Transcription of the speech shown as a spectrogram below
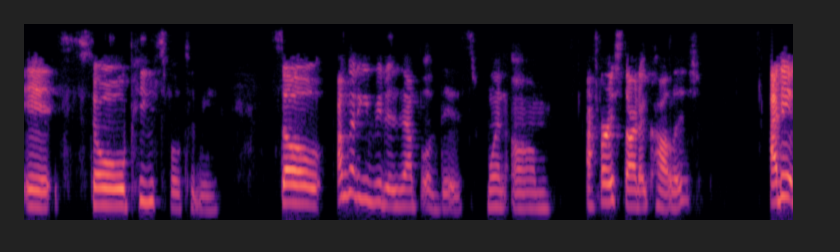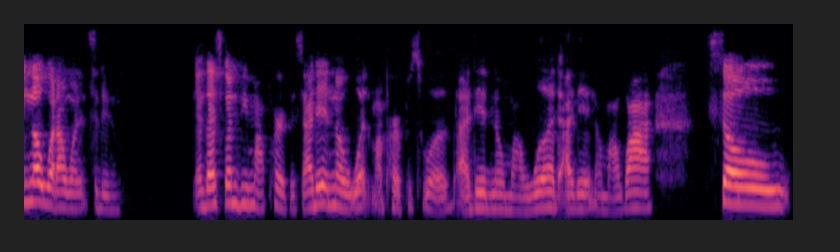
it's so peaceful to me. So I'm gonna give you the example of this. When um I first started college, I didn't know what I wanted to do. And that's gonna be my purpose. I didn't know what my purpose was. I didn't know my what, I didn't know my why. So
